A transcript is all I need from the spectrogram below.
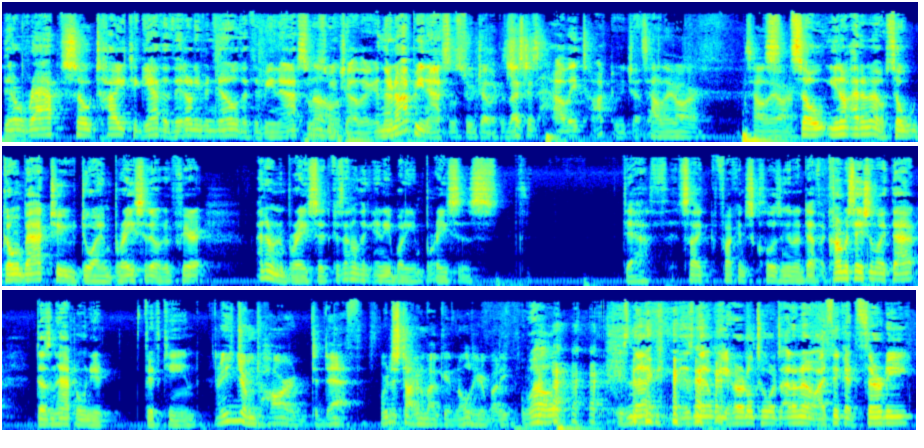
they're wrapped so tight together, they don't even know that they're being assholes to each other. And they're not being assholes to each other because that's just how they talk to each other. that's how they are. That's how they are. So, you know, I don't know. So, going back to do I embrace it or fear it? I don't embrace it because I don't think anybody embraces death. It's like fucking just closing in on death. A conversation like that doesn't happen when you're 15. You jumped hard to death. We're just talking about getting old here, buddy. Well, isn't that isn't that what you hurtle towards? I don't know. I think at 30,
